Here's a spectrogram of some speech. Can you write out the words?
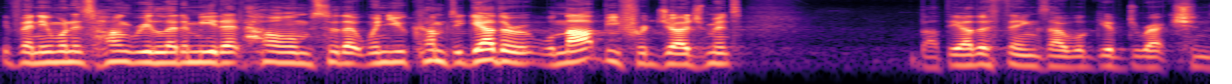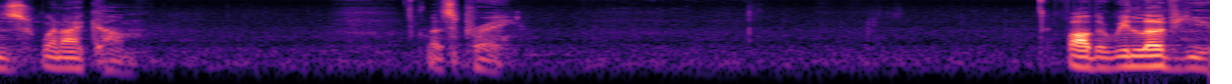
If anyone is hungry, let him eat at home, so that when you come together, it will not be for judgment. About the other things, I will give directions when I come. Let's pray. Father, we love you,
